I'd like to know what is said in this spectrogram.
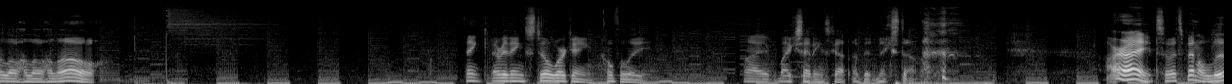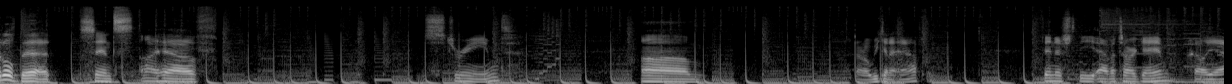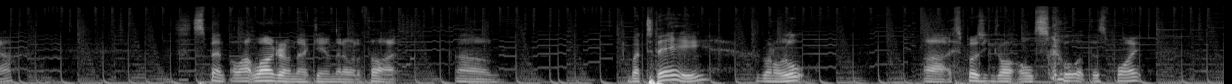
Hello, hello, hello. I think everything's still working, hopefully. My mic settings got a bit mixed up. Alright, so it's been a little bit since I have streamed. Um, I don't know, a week and a half. Finished the Avatar game, hell yeah. Spent a lot longer on that game than I would have thought. Um, but today, we're going a little, uh, I suppose you can call it old school at this point.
